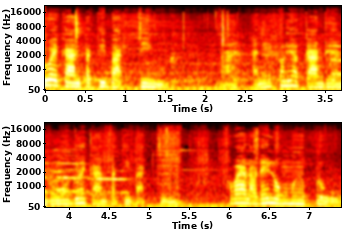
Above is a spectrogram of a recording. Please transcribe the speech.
ด้วยการปฏิบัติจริงนะอันนี้เขาเรียกการเรียนรู้ด้วยการปฏิบัติจริง เพราะว่าเราได้ลงมือปลูก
